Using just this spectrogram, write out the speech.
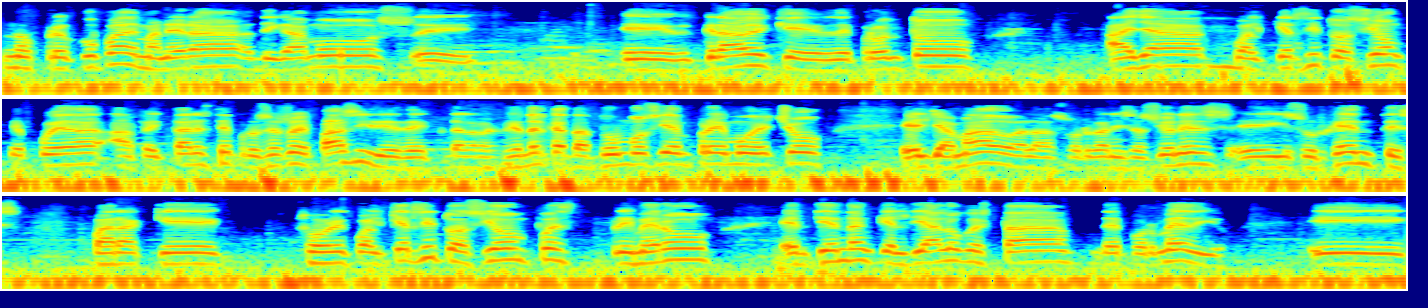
nos preocupa de manera, digamos, eh, eh, grave que de pronto haya cualquier situación que pueda afectar este proceso de paz y desde la región del Catatumbo siempre hemos hecho el llamado a las organizaciones insurgentes para que sobre cualquier situación, pues primero entiendan que el diálogo está de por medio y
